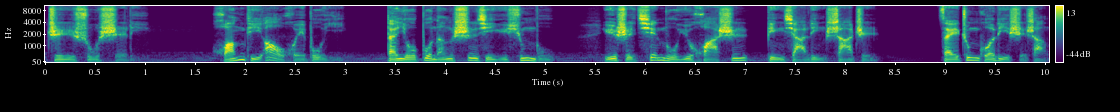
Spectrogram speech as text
知书识礼。皇帝懊悔不已。但又不能失信于匈奴，于是迁怒于画师，并下令杀之。在中国历史上，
